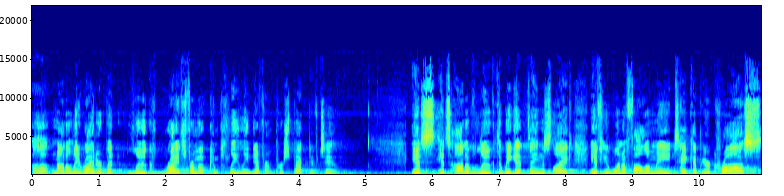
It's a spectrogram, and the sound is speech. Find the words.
uh, not only writer, but Luke writes from a completely different perspective, too. It's, it's out of Luke that we get things like if you want to follow me, take up your cross,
